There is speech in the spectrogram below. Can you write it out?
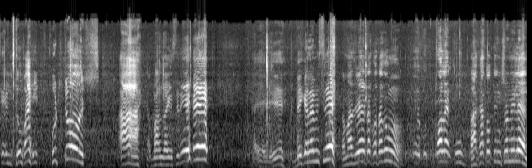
সেন্টু ভাই ফুটুস আহ মানজা গেছে রে। রে মাঝি একটা কথা কমু? বলেন। টাকা তো তিনশো নিলেন।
